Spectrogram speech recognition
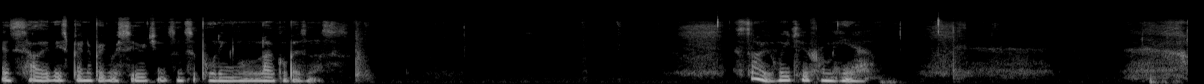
And so there's been a big resurgence in supporting local business. So, we to from here. I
